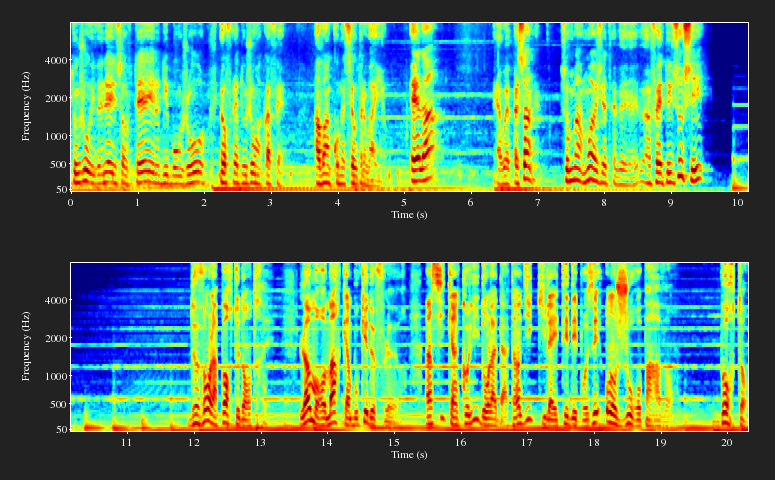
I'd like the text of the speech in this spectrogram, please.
toujours il venait, il sortait, il dit bonjour, il offrait toujours un café avant de commencer au travail. Et là, il n'y avait personne. Seulement, moi, j'avais fait des soucis. Devant la porte d'entrée, l'homme remarque un bouquet de fleurs, ainsi qu'un colis dont la date indique qu'il a été déposé 11 jours auparavant. Pourtant,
